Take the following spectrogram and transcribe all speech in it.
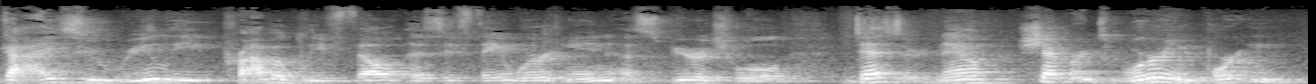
guys who really probably felt as if they were in a spiritual desert. Now, shepherds were important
